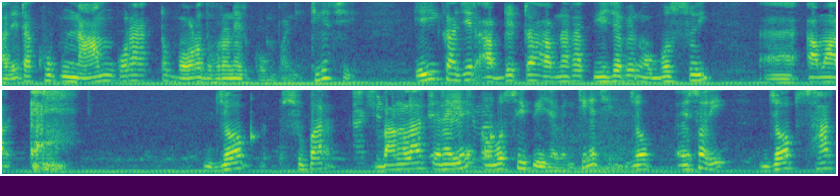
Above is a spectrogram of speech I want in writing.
আর এটা খুব নাম করা একটা বড় ধরনের কোম্পানি, ঠিক আছে? এই কাজের আপডেটটা আপনারা পেয়ে যাবেন অবশ্যই আমার জব সুপার বাংলা চ্যানেলে অবশ্যই পেয়ে যাবেন ঠিক আছে? Job sorry job search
